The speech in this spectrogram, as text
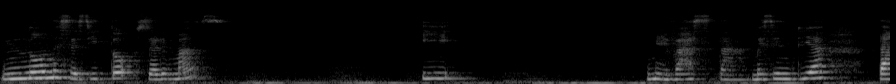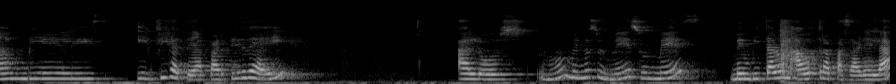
No necesito ser más y me basta. Me sentía tan bien, Liz. Y fíjate, a partir de ahí, a los, no, menos de un mes, un mes, me invitaron a otra pasarela.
